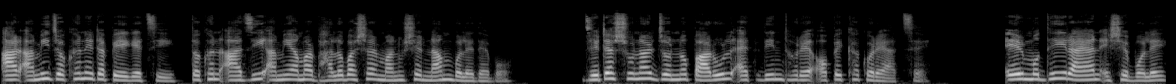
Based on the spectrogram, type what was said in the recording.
আর আমি যখন এটা পেয়ে গেছি, তখন আজই আমি আমার ভালোবাসার মানুষের নাম বলে দেব। যেটা শোনার জন্য পারুল এতদিন ধরে অপেক্ষা করে আছে। এর মধ্যেই রায়ান এসে বলে,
